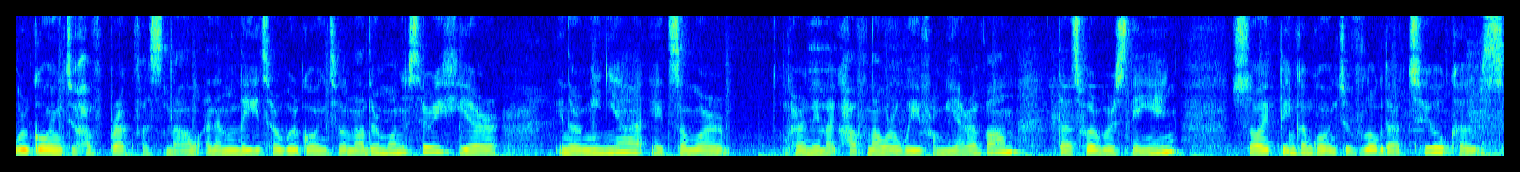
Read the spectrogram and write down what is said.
we're going to have breakfast now and then later we're going to another monastery here in Armenia. It's somewhere apparently like half an hour away from Yerevan. That's where we're staying. So I think I'm going to vlog that too because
